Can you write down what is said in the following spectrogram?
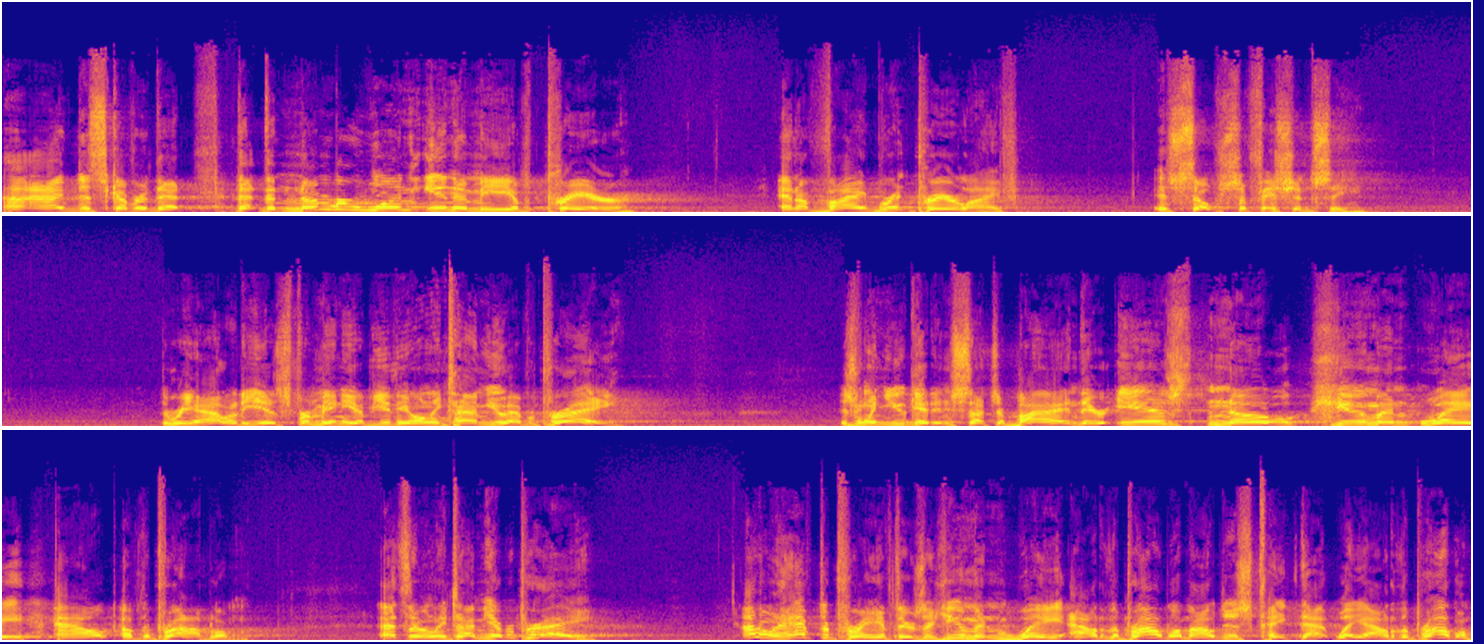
I've discovered that, that the number one enemy of prayer and a vibrant prayer life is self sufficiency. The reality is, for many of you, the only time you ever pray is when you get in such a bind, there is no human way out of the problem. That's the only time you ever pray. I don't have to pray if there's a human way out of the problem. I'll just take that way out of the problem.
